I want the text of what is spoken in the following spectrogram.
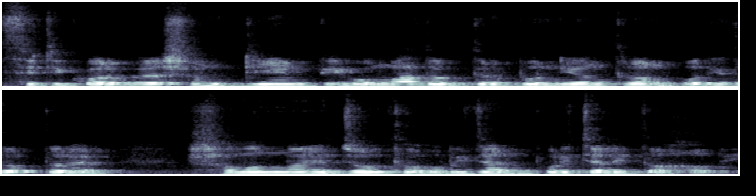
সিটি কর্পোরেশন, ডিএমপি ও মাদকদ্রব্য নিয়ন্ত্রণ অধিদপ্তরের সমন্বয়ে যৌথ অভিযান পরিচালিত হবে।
